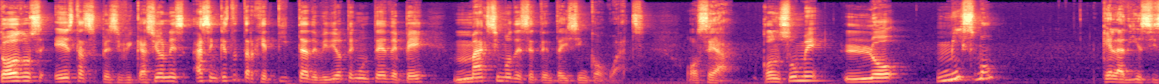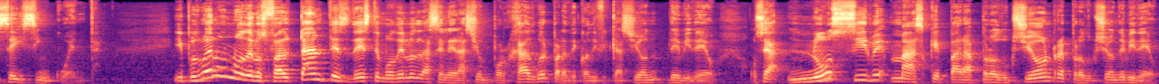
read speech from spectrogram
Todas estas especificaciones hacen que esta tarjetita de video tenga un TDP máximo de 75 watts. O sea, consume lo mismo que la 1650. Y pues bueno, uno de los faltantes de este modelo es la aceleración por hardware para decodificación de video. O sea, no sirve más que para producción, reproducción de video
